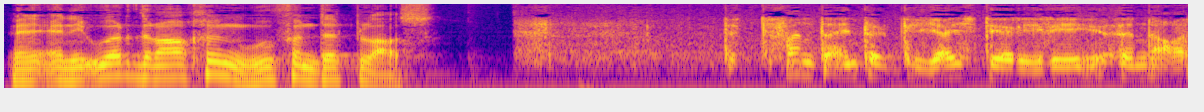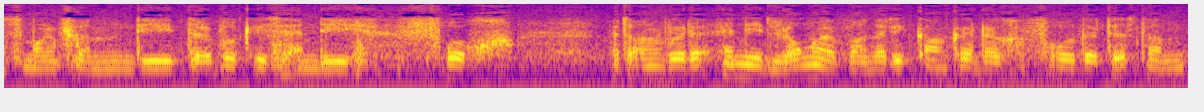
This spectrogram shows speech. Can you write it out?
En en die oordraging, hoe vind dit plaas? Dit vind eintlik juist deur hierdie inaseming van die druppeltjies en die vog met ander woorde in die longe wanneer die kanker nou gevorderd is dan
